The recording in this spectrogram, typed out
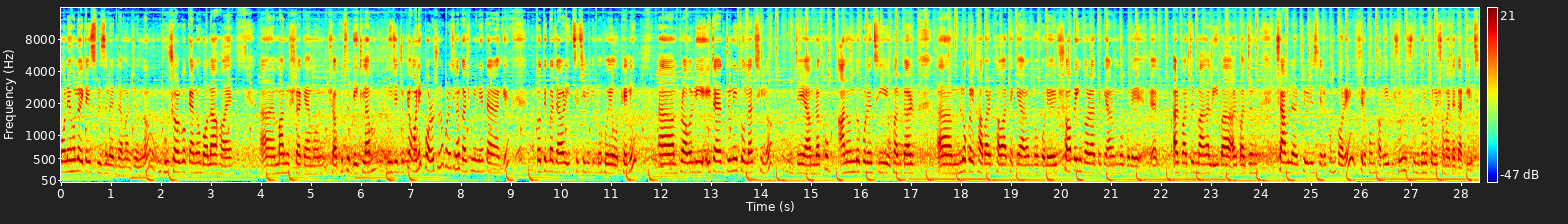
মনে হলো এটাই সুইজারল্যান্ড আমার জন্য। ভূস্বর্গ কেন বলা হয় মানুষরা কেমন সব কিছু দেখলাম। নিজের চোখে অনেক পড়াশুনো করেছিলাম কাশ্মীর নিয়ে তার আগে। প্রত্যেকবার যাওয়ার ইচ্ছে ছিল কিন্তু হয়ে ওঠেনি। প্রবাবলি এটার জন্যই তোলা ছিল। যে আমরা খুব আনন্দ করেছি ওখানকার লোকাল খাবার খাওয়া থেকে আরম্ভ করে শপিং করা থেকে আরম্ভ করে আর পাঁচজন বাঙালি বা আর পাঁচজন ট্রাভেলার ট্যুরিস্ট যেরকম করে সেরকমভাবেই ভীষণ সুন্দর করে সময়টা কাটিয়েছি।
